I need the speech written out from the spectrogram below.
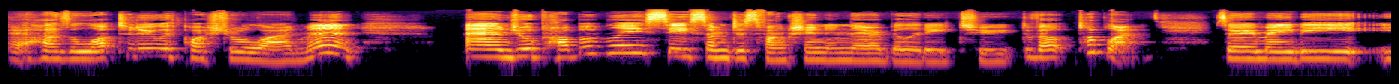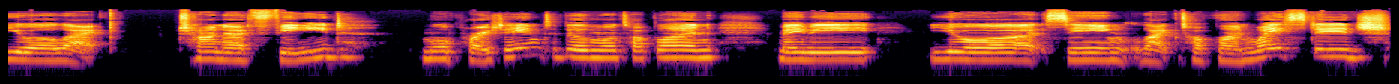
It has a lot to do with postural alignment, and you'll probably see some dysfunction in their ability to develop top line. So maybe you're like trying to feed more protein to build more top line. Maybe you're seeing like top line wastage.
